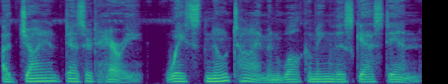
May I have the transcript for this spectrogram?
A giant desert hairy wastes no time in welcoming this guest in.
